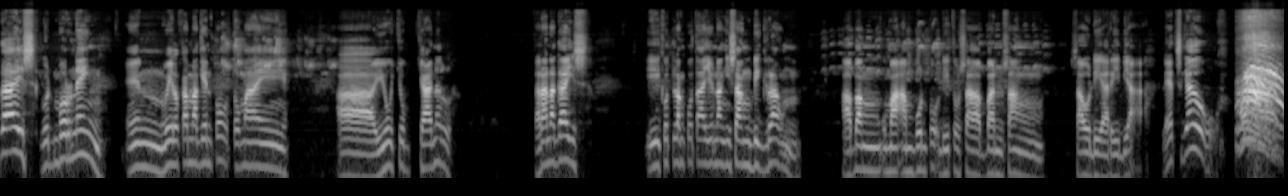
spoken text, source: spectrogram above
guys, good morning and welcome again po to my ah, YouTube channel. Tara na guys, ikot lang po tayo ng isang big round habang umaambon po dito sa bansang Saudi Arabia. Let's go! Ayan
